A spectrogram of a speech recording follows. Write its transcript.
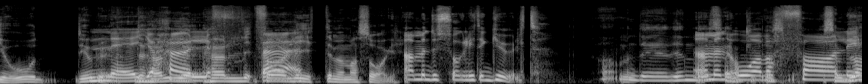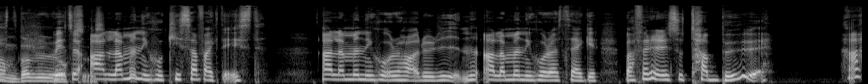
Jo, det gjorde Nej, du. Du jag höll höll för lite men man såg. Ja men du såg lite gult. Ja, men det, det, det Ja men åh vad Sen farligt. blandade du det Vet du, också. alla människor kissar faktiskt. Alla människor har urin. Alla människor har säkert, varför är det så tabu? Ha?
